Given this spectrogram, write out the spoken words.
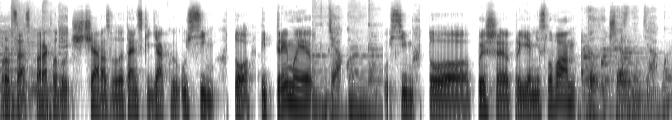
процес перекладу. Ще раз велетенське дякую усім, хто підтримує, Дякую. усім, хто пише приємні слова. Величезне дякую.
